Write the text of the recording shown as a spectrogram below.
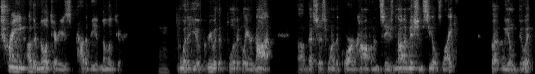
train other militaries how to be a military. Mm. Whether you agree with it politically or not, uh, that's just one of the core competencies. Not a mission SEALs like, but we'll do it.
